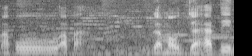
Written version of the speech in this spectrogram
Aku apa nggak mau jahatin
